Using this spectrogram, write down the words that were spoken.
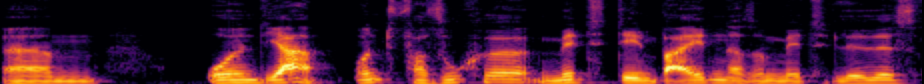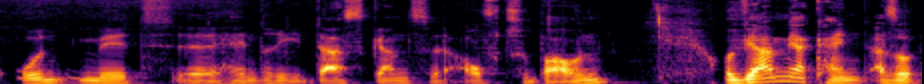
Ähm, und ja, und versuche mit den beiden, also mit Lilith und mit äh, Henry, das Ganze aufzubauen. Und wir haben ja kein, also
